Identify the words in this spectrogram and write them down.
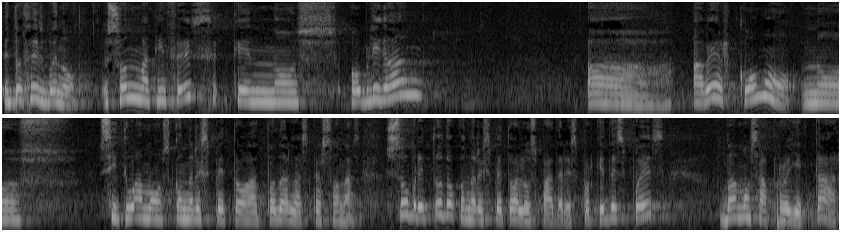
Entonces, bueno, son matices que nos obligan a, ver cómo nos situamos con respecto a todas las personas, sobre todo con respecto a los padres, porque después vamos a proyectar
